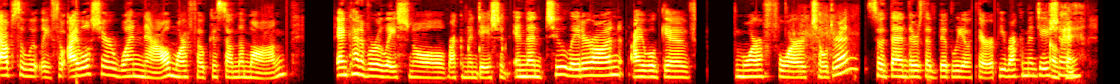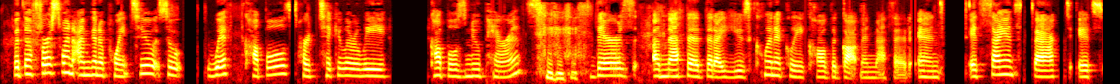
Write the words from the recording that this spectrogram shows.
Absolutely. So I will share one now, more focused on the mom and kind of a relational recommendation. And then two later on, I will give more for children. So then there's a bibliotherapy recommendation. Okay. But the first one I'm going to point to so with couples, particularly couples new parents, there's a method that I use clinically called the Gottman method. And it's science backed, it's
